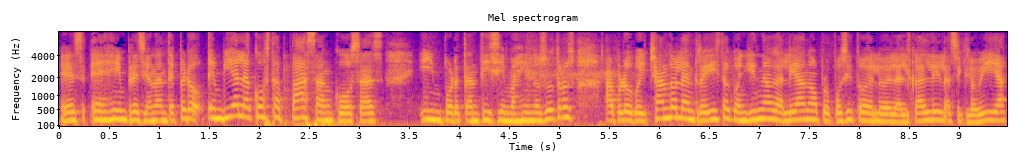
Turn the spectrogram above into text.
es, es impresionante. Pero en Vía La Costa pasan cosas importantísimas y nosotros aprovechando la entrevista con Gina Galeano a propósito de lo del alcalde y la ciclovía,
